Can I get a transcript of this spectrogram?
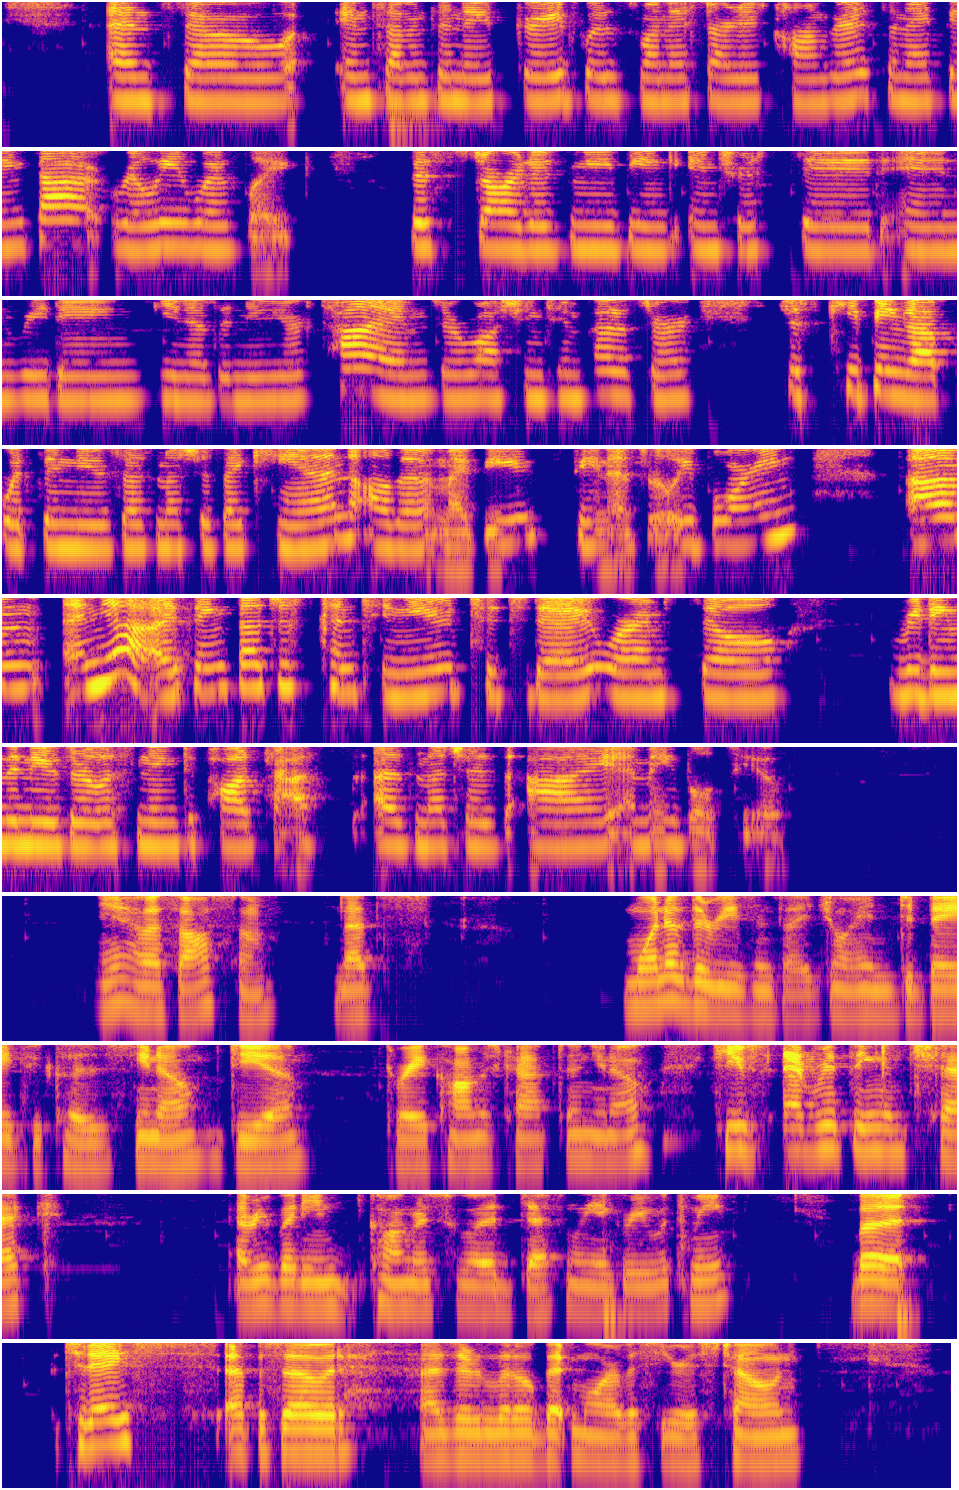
And so in seventh and eighth grade was when I started Congress, and I think that really was like the start of me being interested in reading, you know, the New York Times or Washington Post or just keeping up with the news as much as I can, although it might be seen as really boring. Um, and yeah, I think that just continued to today where I'm still reading the news or listening to podcasts as much as I am able to. Yeah, that's awesome. That's one of the reasons I joined debate because, you know, Dia great Congress captain, you know, keeps everything in check. Everybody in Congress would definitely agree with me. But today's episode has a little bit more of a serious tone.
